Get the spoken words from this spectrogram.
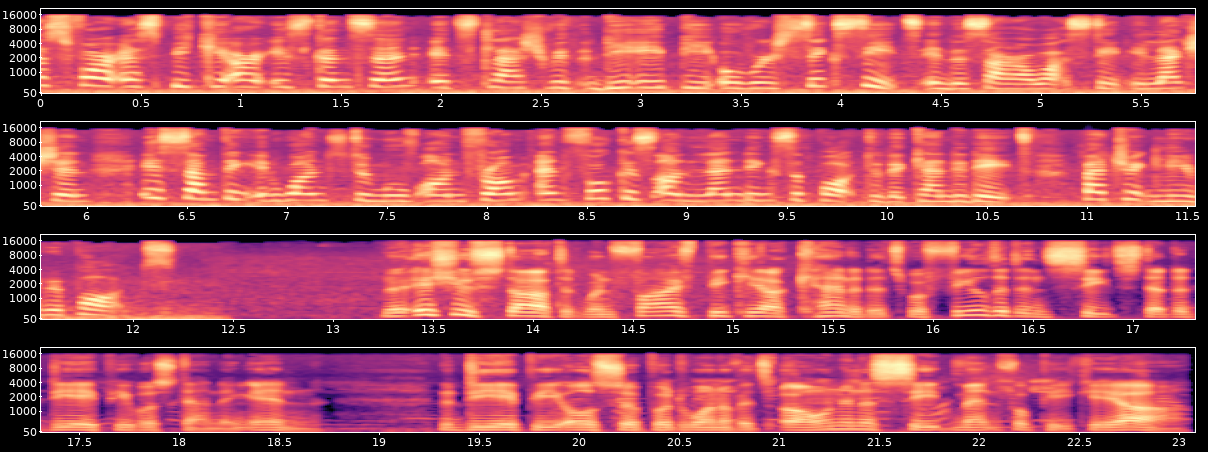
As far as PKR is concerned, its clash with DAP over six seats in the Sarawak state election is something it wants to move on from and focus on lending support to the candidates, Patrick Lee reports. The issue started when five PKR candidates were fielded in seats that the DAP was standing in. The DAP also put one of its own in a seat meant for PKR.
